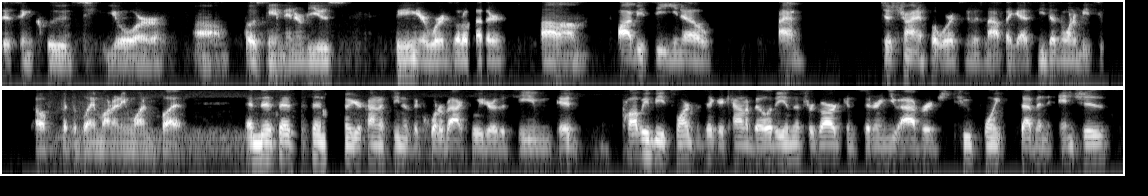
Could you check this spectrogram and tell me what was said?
this includes your um, post-game interviews, picking your words a little better. Um, obviously, you know, I'm just trying to put words into his mouth. I guess he doesn't want to be too self put the blame on anyone, but in this instance, you know, you're kind of seen as a quarterback leader of the team. It probably be smart to take accountability in this regard, considering you averaged 2.7 inches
